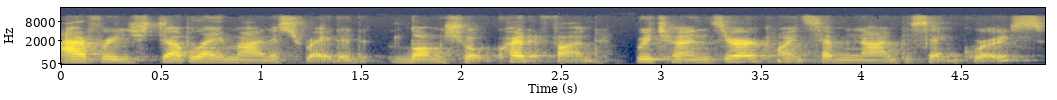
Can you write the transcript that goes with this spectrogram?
average AA minus rated long short credit fund returned 0.79% gross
